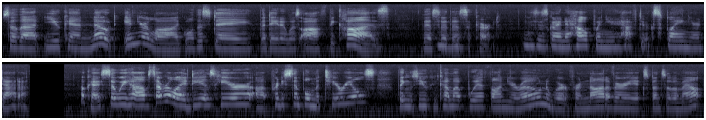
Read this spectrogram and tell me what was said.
so that you can note in your log, well, this day the data was off because this mm-hmm. or this occurred. This is going to help when you have to explain your data. Okay, so we have several ideas here, uh, pretty simple materials, things you can come up with on your own for not a very expensive amount,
